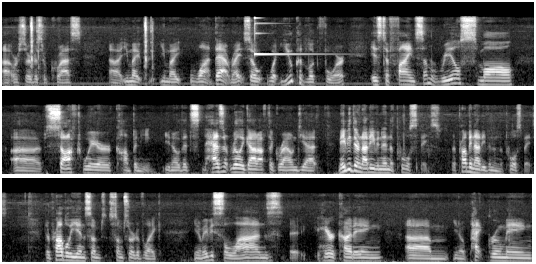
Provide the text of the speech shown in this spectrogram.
uh, or service requests. Uh, you might you might want that, right? So what you could look for is to find some real small uh, software company, you know, that hasn't really got off the ground yet. Maybe they're not even in the pool space. They're probably not even in the pool space. They're probably in some some sort of like you know, maybe salons, uh, hair cutting, um, you know, pet grooming,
